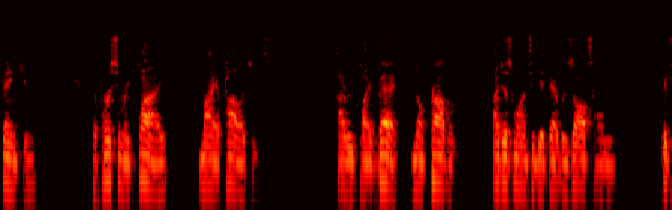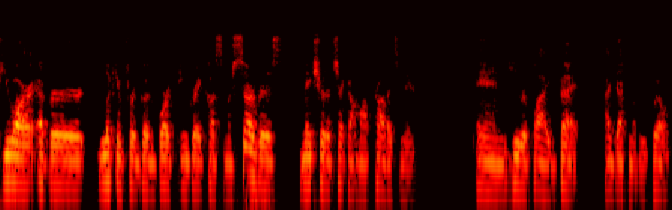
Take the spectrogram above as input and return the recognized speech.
Thank you. The person replied, My apologies. I replied back, No problem. I just wanted to get that resolved, homie. If you are ever looking for good work and great customer service, make sure to check out my products, man. And he replied, Bet, I definitely will.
